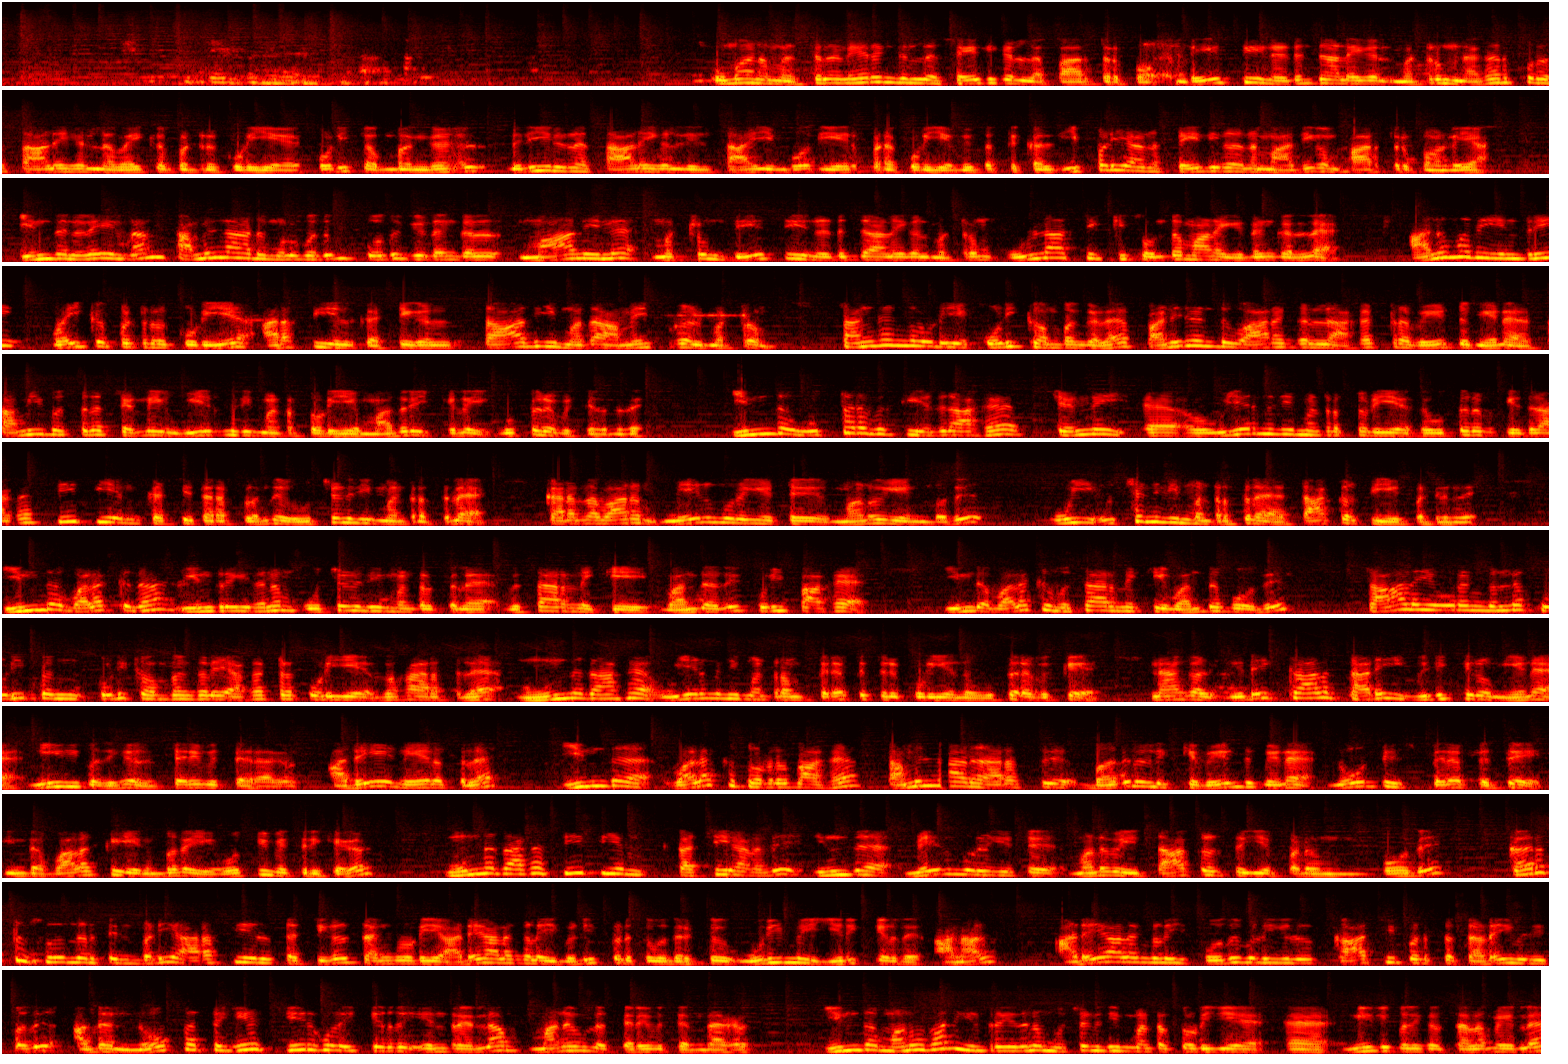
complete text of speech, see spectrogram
உமா நம்ம சில நேரங்கள்ல செய்திகள்ல பார்த்திருப்போம். தேசிய நெடுஞ்சாலைகள் மற்றும் நகர்ப்புற சாலைகள்ல வைக்கப்பட்டிருக்கூடிய கொடி கம்பங்கள் திடீரென சாலைகளில் சாயும் போது ஏற்படக்கூடிய விபத்துக்கள் இப்படியான செய்திகளை நம்ம அதிகம் பார்த்திருப்போம் இல்லையா? இந்த நிலையில் தான் தமிழ்நாடு முழுவதும் பொது இடங்கள் மாநில மற்றும் தேசிய நெடுஞ்சாலைகள் மற்றும் உள்ளாட்சிக்கு சொந்தமான இடங்கள்ல அனுமதியின்றி வைக்கப்பட்டிருக்கக்கூடிய அரசியல் கட்சிகள் சாதி மத அமைப்புகள் மற்றும் சங்கங்களுடைய கொடி கம்பங்களை பனிரெண்டு வாரங்கள்ல அகற்ற வேண்டும் என சமீபத்துல சென்னை உயர்நீதிமன்றத்துடைய மதுரை கிளை உத்தரவிட்டிருந்தது. இந்த உத்தரவுக்கு எதிராக சென்னை அஹ், உயர்நீதிமன்றத்துடைய இந்த உத்தரவுக்கு எதிராக சிபிஎம் கட்சி தரப்புல இருந்து உச்சநீதிமன்றத்துல கடந்த வாரம் மேல்முறையீட்டு மனு என்பது உய்- உச்சநீதிமன்றத்துல தாக்கல் செய்யப்பட்டிருந்தது இந்த வழக்கு தான் இன்றைய தினம் உச்சநீதிமன்றத்துல விசாரணைக்கு வந்தது. குறிப்பாக இந்த வழக்கு விசாரணைக்கு வந்தபோது சாலையோரங்கள்ல குடிப்பங் கொடி கம்பங்களை அகற்றக்கூடிய விவகாரத்துல முன்னதாக உயர்நீதிமன்றம் பிறப்பித்திருக்கூடிய இந்த உத்தரவுக்கு நாங்கள் இடைக்கால தடை விதிக்கிறோம் என நீதிபதிகள் தெரிவித்தார்கள். அதே நேரத்துல இந்த வழக்கு தொடர்பாக தமிழ்நாடு அரசு பதிலளிக்க வேண்டும் என நோட்டீஸ் பிறப்பித்து இந்த வழக்கு என்பதை ஒத்தி வைத்திருக்கிறார்கள் முன்னதாக சிபிஎம் கட்சியானது இந்த மேல்முறையீட்டு மனுவை தாக்கல் செய்யப்படும் போது கருத்து சுதந்திரத்தின்படி அரசியல் கட்சிகள் தங்களுடைய அடையாளங்களை வெளிப்படுத்துவதற்கு உரிமை இருக்கிறது. ஆனால் அடையாளங்களை பொதுவெளியில் காட்சிப்படுத்த தடை விதிப்பது அதன் நோக்கத்தையே சீர்குலைக்கிறது என்றெல்லாம் மனுவில் தெரிவித்திருந்தார்கள். இந்த மனுதான் இன்றைய தினம் உச்சநீதிமன்றத்துடைய அஹ், நீதிபதிகள் தலைமையில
